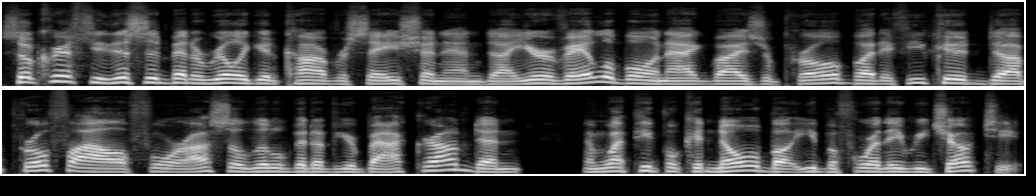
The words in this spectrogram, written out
So, Christie, this has been a really good conversation, and uh, you're available in AgVisor Pro. But if you could uh, profile for us a little bit of your background and and what people could know about you before they reach out to you.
